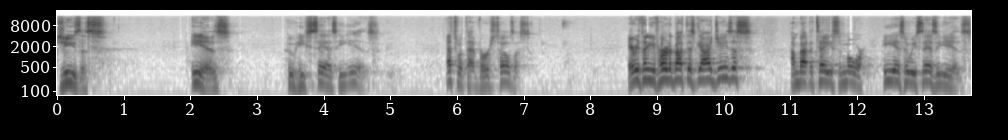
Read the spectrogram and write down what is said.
Jesus is who he says he is. That's what that verse tells us. Everything you've heard about this guy, Jesus, I'm about to tell you some more. He is who he says he is.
